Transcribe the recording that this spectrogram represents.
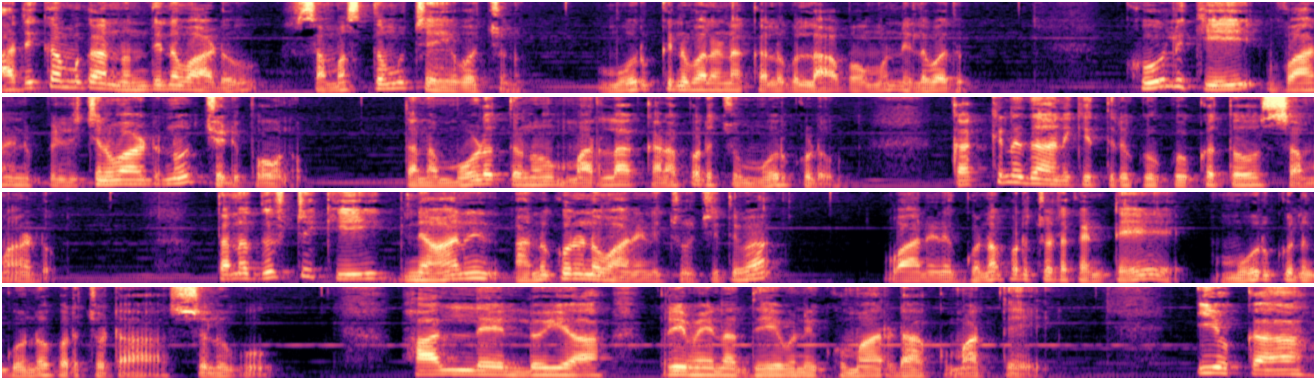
అధికముగా నొందినవాడు సమస్తము చేయవచ్చును మూర్ఖుని వలన కలుగు లాభము నిలవదు. కూలికి వారిని పిలిచినవాడును చెడిపోవును. తన మూడతను మరలా కనపరుచు మూర్ఖుడు కక్కిన దానికి తిరుగు కుక్కతో సమానుడు. తన దృష్టికి జ్ఞాని అనుకుని వానిని చూచితివా? వానిని గుణపరచుట కంటే మూర్ఖుని గుణపరచుట సులువు. హాల్లే ప్రియమైన దేవుని కుమారుడా కుమార్తె ఈ యొక్క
